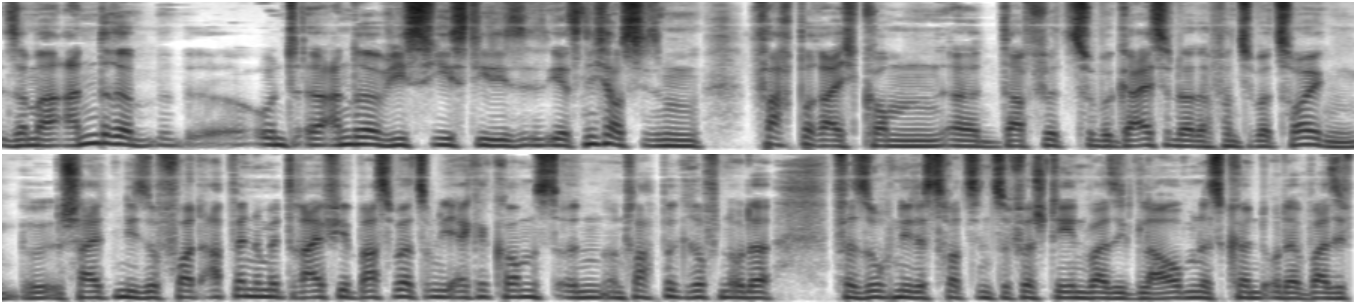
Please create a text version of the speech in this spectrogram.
sag mal, andere und äh, andere VCs, die jetzt nicht aus diesem Fachbereich kommen, äh, dafür zu begeistern oder davon zu überzeugen? Schalten die sofort ab, wenn du mit drei, vier Buzzwords um die Ecke kommst und, und Fachbegriffen oder versuchen die das trotzdem zu verstehen, weil sie glauben, es könnte oder weil sie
